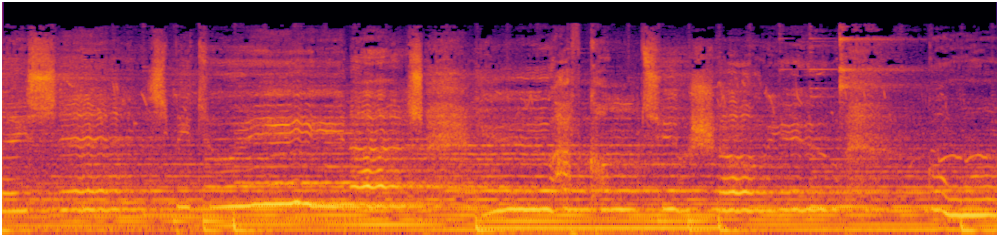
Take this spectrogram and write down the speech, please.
spaces between us. You have come to show you go on.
